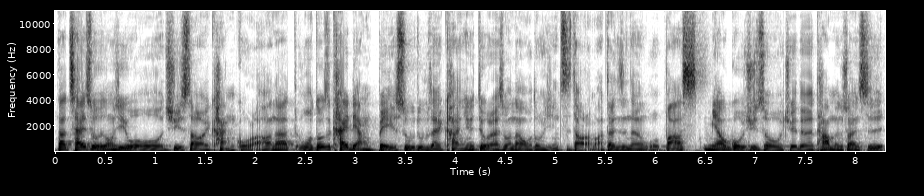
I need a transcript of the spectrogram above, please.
那柴鼠的东西我我去稍微看过了啊，那我都是开两倍速度在看，因为对我来说那我都已经知道了嘛。但是呢，我把它瞄过去之后，我觉得他们算是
